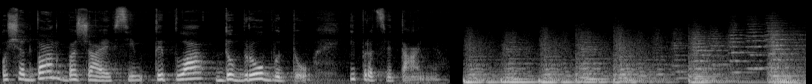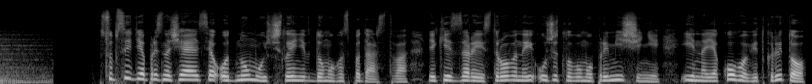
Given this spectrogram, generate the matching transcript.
Ощадбанк бажає всім тепла, добробуту і процвітання. Субсидія призначається одному із членів домогосподарства, який зареєстрований у житловому приміщенні і на якого відкрито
